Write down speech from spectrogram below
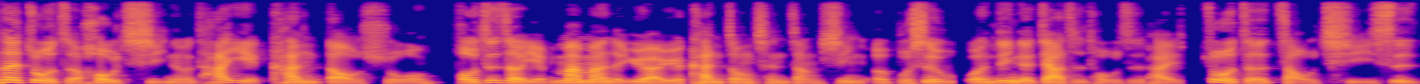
在作者后期呢，他也看到说，投资者也慢慢的越来越看重成长性，而不是稳定的价值投资派。作者早期是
